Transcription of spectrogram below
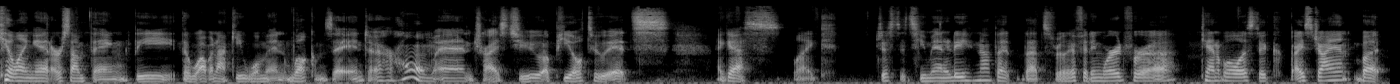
killing it or something, the the Wabanaki woman welcomes it into her home and tries to appeal to its, I guess, like just its humanity. Not that that's really a fitting word for a cannibalistic ice giant, but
